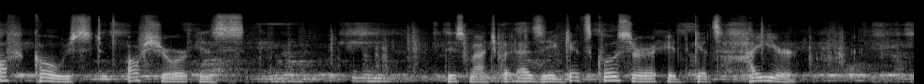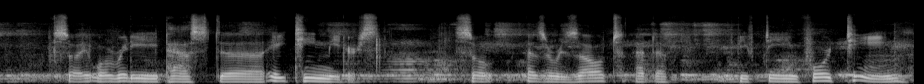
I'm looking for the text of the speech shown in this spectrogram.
off-coast, offshore is this much, but as it gets closer, it gets higher. So it already passed uh, 18 meters. So as a result, at the 15, 14,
